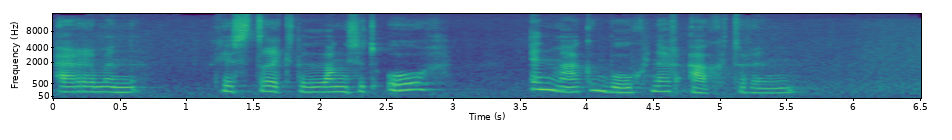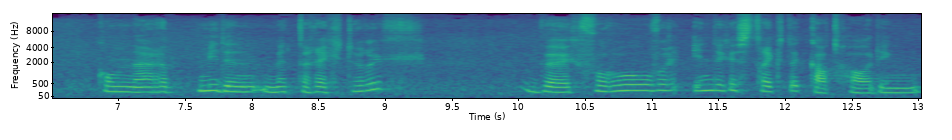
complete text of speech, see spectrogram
armen gestrekt langs het oor en maak een boog naar achteren. Kom naar het midden met de rechte rug. Buig voorover in de gestrekte kathouding.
